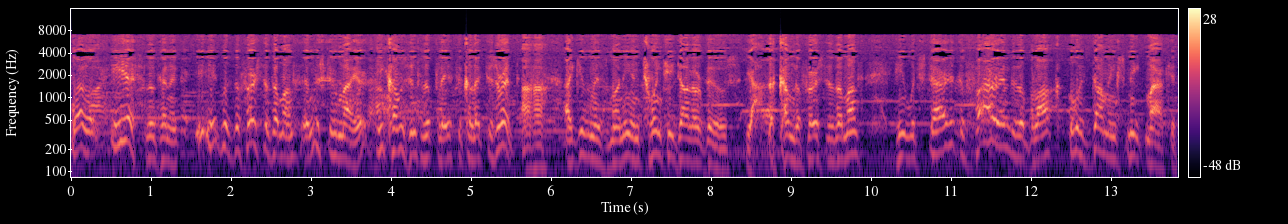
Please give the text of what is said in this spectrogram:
Well, yes, Lieutenant. It was the first of the month, and Mr. Meyer, he comes into the place to collect his rent. Uh-huh. I give him his money in $20 bills. Yeah. Come the first of the month, he would start at the far end of the block with Domming's Meat Market.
